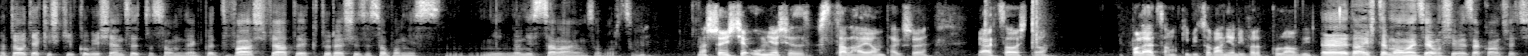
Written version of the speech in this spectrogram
no to od jakichś kilku miesięcy to są jakby dwa światy, które się ze sobą nie, nie, no nie scalają za bardzo. Na szczęście u mnie się scalają, także jak coś, to polecam kibicowanie Liverpoolowi. E, no i w tym momencie musimy zakończyć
